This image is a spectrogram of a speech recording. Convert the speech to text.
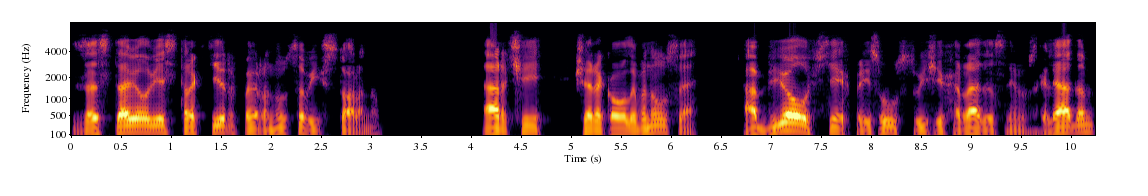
заставил весь трактир повернуться в их сторону. Арчи широко улыбнулся, обвел всех присутствующих радостным взглядом,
